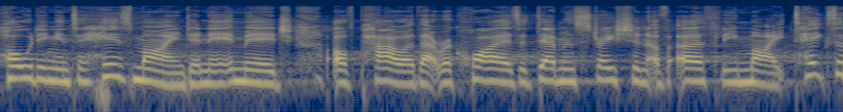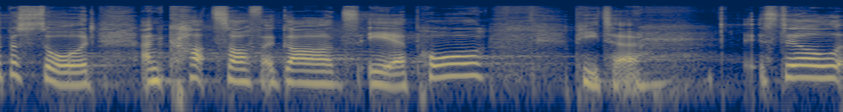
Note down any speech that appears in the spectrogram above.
holding into his mind an image of power that requires a demonstration of earthly might, takes up a sword and cuts off a guard's ear. Poor Peter, still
